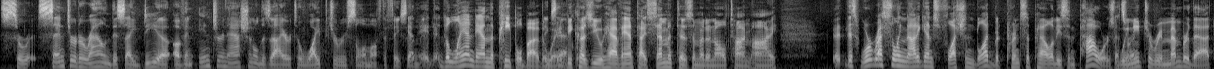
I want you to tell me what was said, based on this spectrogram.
centered around this idea of an international desire to wipe Jerusalem off the face of the map. the land and the people, by the way, because you have anti-Semitism at an all-time high. Uh, This we're wrestling not against flesh and blood, but principalities and powers. That's we right. need to remember that.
